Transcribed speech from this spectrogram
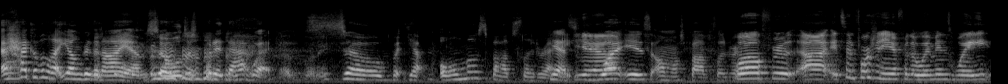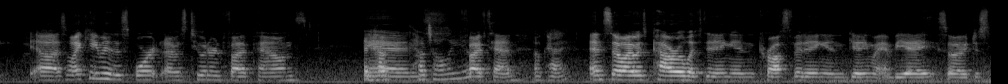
a heck of a lot younger than I am, so we'll just put it that way. That's funny. So, but yeah, almost bobsled ready. Yes. Yeah. What is almost bobsled ready? well, for uh, it's unfortunate you know, for the women's weight. Uh, so I came into the sport. I was 205 pounds. And how- how tall are you? 5'10". Okay. And so I was powerlifting and CrossFitting and getting my MBA. So I just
